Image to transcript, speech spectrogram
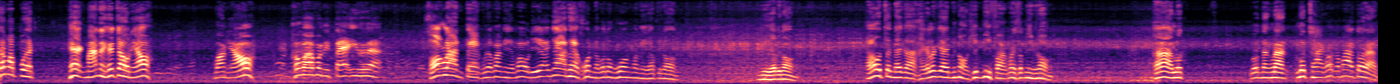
ซะมาเปิดแหกหมันให้เขาเจ้าเนี่ยเอาวางเนี่ยเอาเขาว่าบางนี่แตกอีกแล้วแหละสองล้านแตกเลยบางนี่เมาดีอันเนี้ยแท้คนนะไม่ต้องห่วงบางนี่ครับพี่น้องนี่ครับพี่น้องเอาจังไหนกะให้กำลังใจพี่น้องคลิปนี้ฝากไว้สำนีพี่น้อง อ่ารถรถนางลานรถชายเขากระมาตัวนั้น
